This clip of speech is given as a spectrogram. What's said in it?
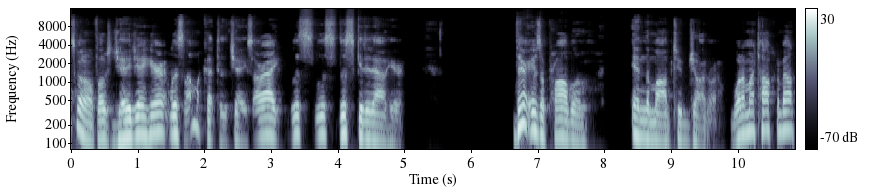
What's going on, folks? JJ here. Listen, I'm gonna cut to the chase. All right, let's let's let's get it out here. There is a problem in the MobTube genre. What am I talking about?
